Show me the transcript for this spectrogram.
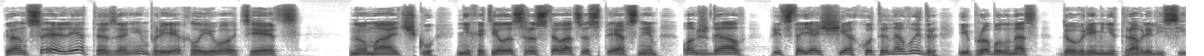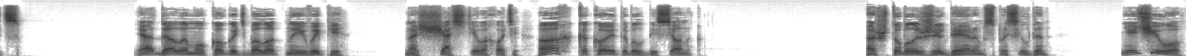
В конце лета за ним приехал его отец, но мальчику не хотелось расставаться с Певснем, он ждал предстоящей охоты на выдр и пробыл у нас до времени травли лисиц. Я дал ему коготь болотной выпи на счастье в охоте. Ах, какой это был бесенок! — А что было с Жильбером? — спросил Дэн. — Ничего.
